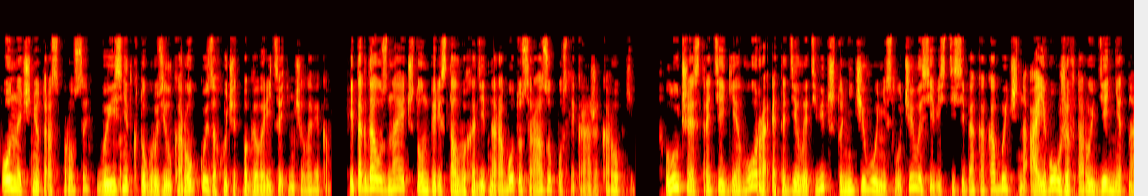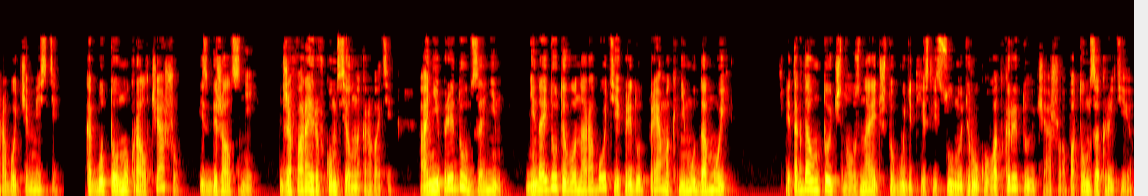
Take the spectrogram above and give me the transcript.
Он начнет расспросы, выяснит, кто грузил коробку и захочет поговорить с этим человеком. И тогда узнает, что он перестал выходить на работу сразу после кражи коробки. Лучшая стратегия вора – это делать вид, что ничего не случилось и вести себя как обычно, а его уже второй день нет на рабочем месте. Как будто он украл чашу и сбежал с ней. Джафарай рывком сел на кровати. Они придут за ним, не найдут его на работе и придут прямо к нему домой. И тогда он точно узнает, что будет, если сунуть руку в открытую чашу, а потом закрыть ее.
